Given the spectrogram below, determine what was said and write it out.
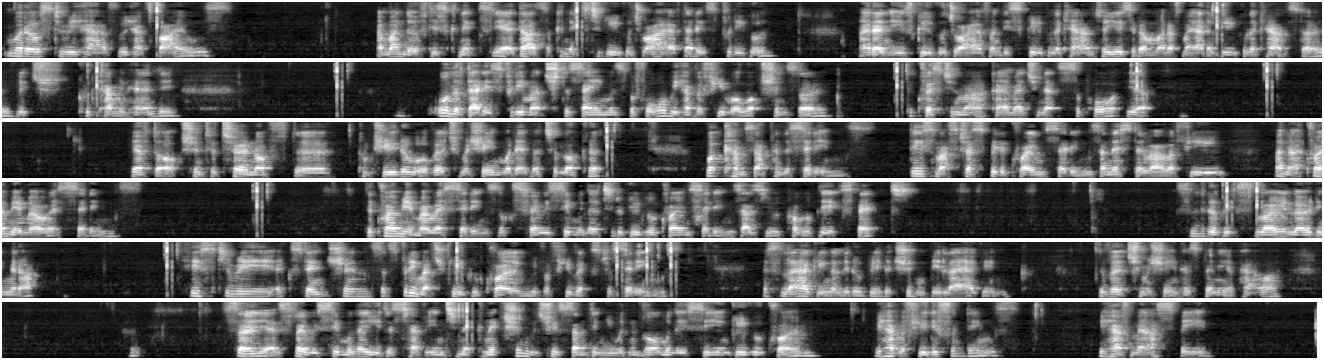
What else do we have? We have files. I wonder if this connects. Yeah, it does. It connects to Google Drive. That is pretty good. I don't use Google Drive on this Google account. I use it on one of my other Google accounts though, which could come in handy all of that is pretty much the same as before. We have a few more options though. The question mark, I imagine that's support, yeah. You have the option to turn off the computer or virtual machine, whatever, to lock it. What comes up in the settings? These must just be the Chrome settings, unless there are a few, I know, Chromium OS settings. The Chromium OS settings looks very similar to the Google Chrome settings as you would probably expect. It's a little bit slow loading it up. History, extensions, it's pretty much Google Chrome with a few extra settings. It's lagging a little bit, it shouldn't be lagging. The virtual machine has plenty of power. So yeah, it's very similar. You just have internet connection, which is something you wouldn't normally see in Google Chrome. We have a few different things. We have mouse speed.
